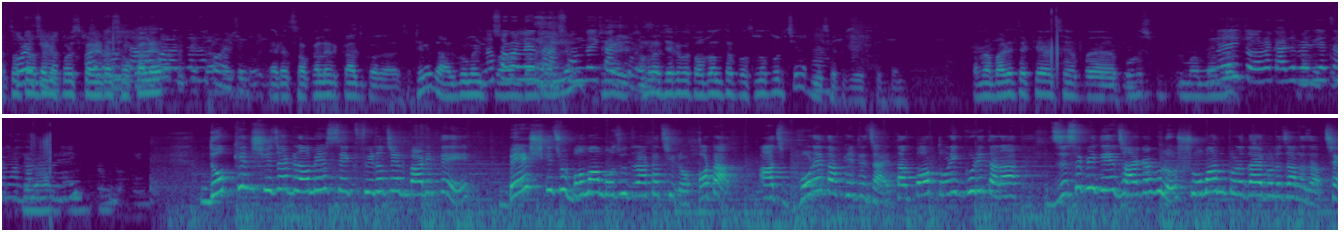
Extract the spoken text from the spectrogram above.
এত। তাড়াতাড়ি পরিষ্কার এটা সকালে। এটা সকালের কাজ করা আছে ঠিক আছে? আর্গুমেন্ট না সকালে না সন্ধ্যায় কাজ আমরা যেটুকু তদন্তের প্রশ্ন করছি আপনি হ্যাঁ। সেটুকু উত্তর দেন। আপনার বাড়ি থেকে আছে? পুরুষ? নেই তো ওরা কাজে বেরিয়েছে আমার দাদা নেই। দক্ষিণ সিজা গ্রামের শেখ ফিরোজের বাড়িতে বেশ কিছু বোমা মজুদ রাখা ছিল। হঠাৎ আজ ভোরে তা ফেটে যায়। তারপর তড়িঘড়ি তারা জেসিবি দিয়ে জায়গাগুলো সমান করে দেয় বলে জানা যাচ্ছে।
